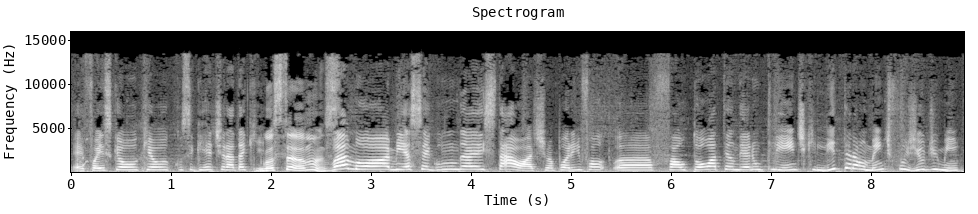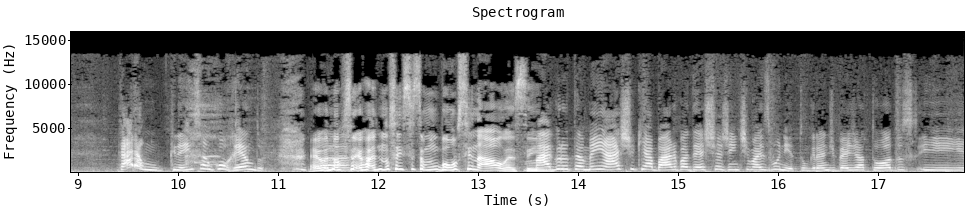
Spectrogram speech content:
É, foi isso que eu, que eu consegui retirar daqui. Gostamos. Vamos, a minha segunda está ótima, porém fal- ah, faltou atender um cliente que literalmente fugiu de mim. Cara, um cliente saiu correndo. Eu não, Ah, sei, eu não sei se isso é um bom sinal, assim. Magro também acho que a barba deixa a gente mais bonito. Um grande beijo a todos. E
